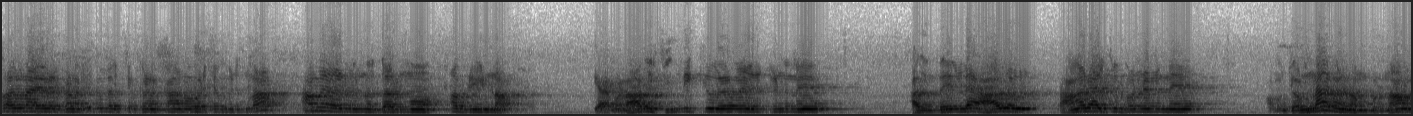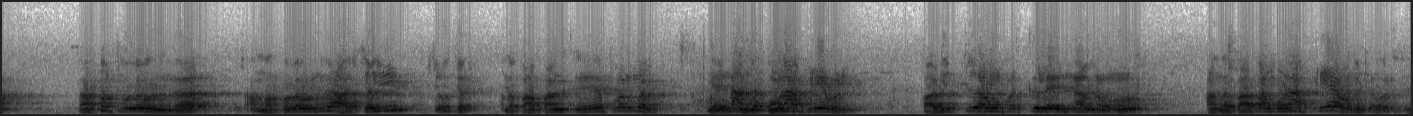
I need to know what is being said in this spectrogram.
பதினாயிரக்கணக்கு லட்சக்கணக்கான வருஷம் இருந்தா அவன் எழுதின தர்மம் அப்படின்னா. எவனாவது சிந்திக்க வேணும் இருக்கணுமே அது பேர்ல ஆதல் ஆராய்ச்சி பண்ணணுமே. அவன் சொன்னா அவன் நம்பணும் நம்ம புலவனுங்க நம்ம புலவனுங்க அசல் சூத்தல் அந்த பாப்பானுக்கு பிறந்தவன் ஏன்னா அந்த குணம் அப்படியே வருது படித்து அவன் பக்கத்தில் இருந்தாலும் அந்த பாப்பான் குணம் அப்படியே அவங்ககிட்ட வருது.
